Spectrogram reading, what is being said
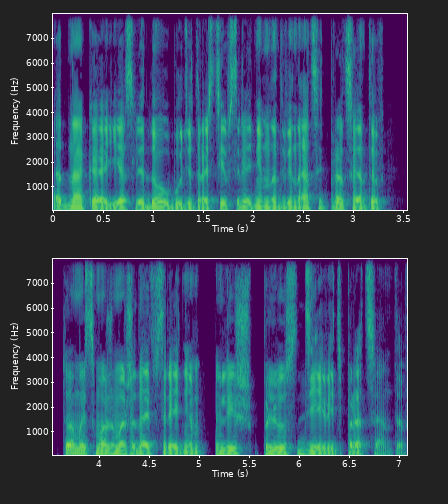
Однако, если Dow будет расти в среднем на 12%, то мы сможем ожидать в среднем лишь плюс 9%.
